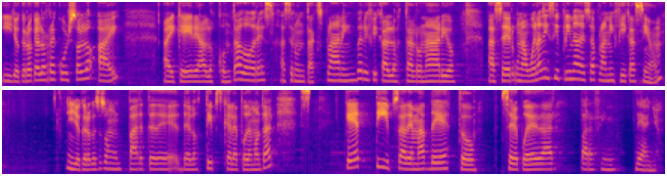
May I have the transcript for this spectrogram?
Y yo creo que los recursos los hay, hay que ir a los contadores, hacer un tax planning, verificar los talonarios, hacer una buena disciplina de esa planificación. Y yo creo que esos son parte de, los tips que le podemos dar. ¿Qué tips, además de esto, se le puede dar para fin de año?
